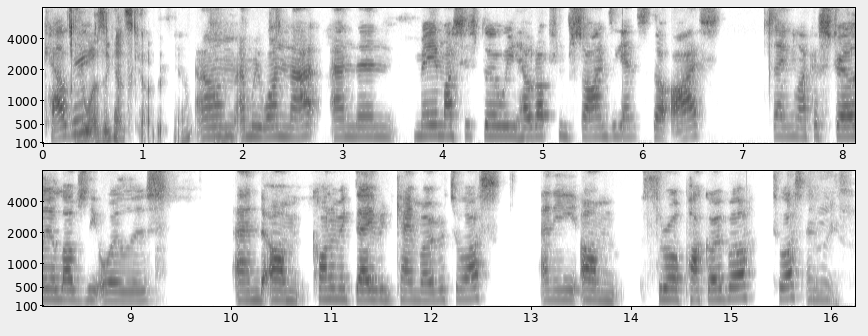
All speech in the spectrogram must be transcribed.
Calgary. It was against Calgary. Yeah. Um, and we won that. And then me and my sister, we held up some signs against the ice, saying like Australia loves the Oilers. And um, Connor McDavid came over to us, and he um threw a puck over to us, and Nice.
